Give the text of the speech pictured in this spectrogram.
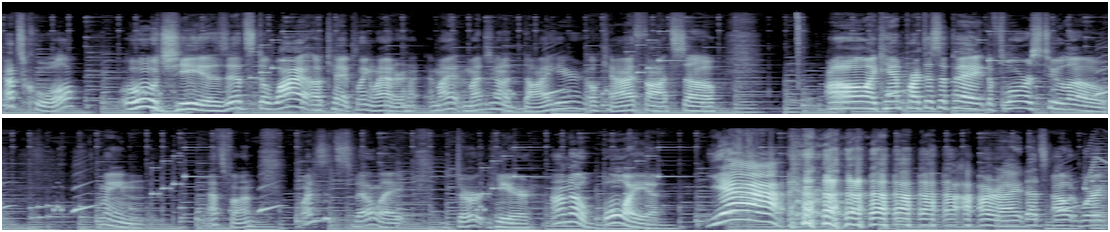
That's cool. Ooh, geez, it's the wire. Okay, playing ladder. Am I am I just gonna die here? Okay, I thought so. Oh, I can't participate. The floor is too low. I mean, that's fun. Why does it smell like dirt here? Oh no, boy. Yeah! Alright, that's how it works.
